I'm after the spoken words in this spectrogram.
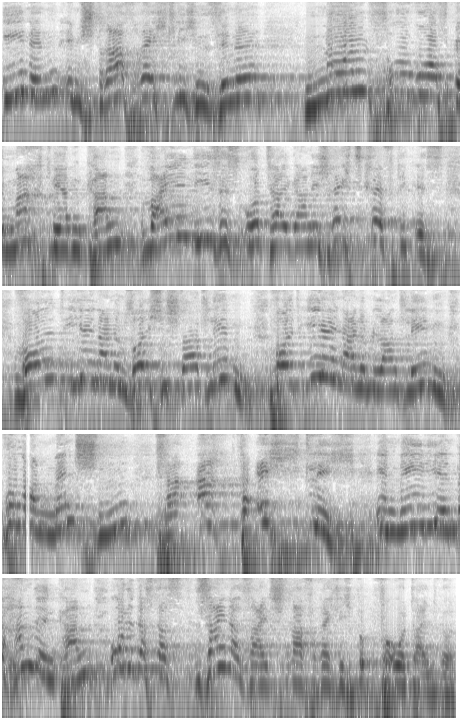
ihnen im strafrechtlichen Sinne null Vorwurf gemacht werden kann, weil dieses Urteil gar nicht rechtskräftig ist. Wollt ihr in einem solchen Staat leben? Wollt ihr in einem Land leben, wo man Menschen veracht, verächtlich in Medien behandeln kann, ohne dass das seinerseits strafrechtlich verurteilt wird?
